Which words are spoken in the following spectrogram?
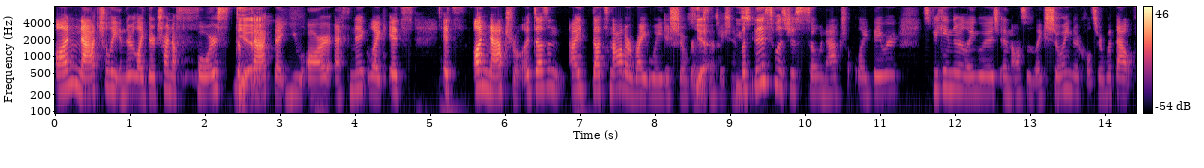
unnaturally in there, like they're trying to force the Yeah. fact that you are ethnic, like it's it's unnatural. It doesn't I that's not a right way to show Yeah, representation. but this was just so natural. Like they were speaking their language and also like showing their culture without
